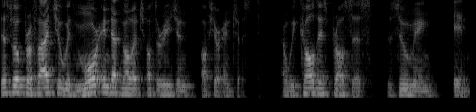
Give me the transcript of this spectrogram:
This will provide you with more in-depth knowledge of the region of your interest. And we call this process zooming in.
